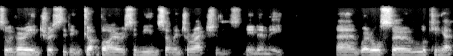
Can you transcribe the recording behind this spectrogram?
So we're very interested in gut virus immune cell interactions in ME. And we're also looking at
